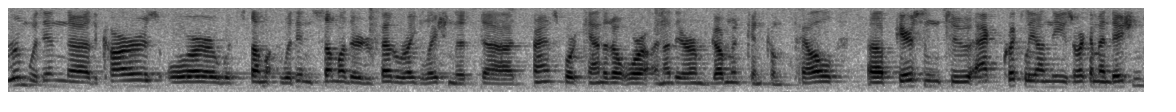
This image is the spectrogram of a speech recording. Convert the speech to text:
room within uh, the CARs or with some, within some other federal regulation that uh, Transport Canada or another arm government can compel uh, Pearson to act quickly on these recommendations?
